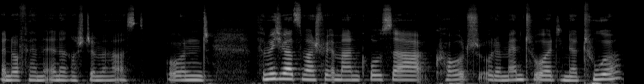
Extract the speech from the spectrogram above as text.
wenn du auf deine innere Stimme hörst. Und für mich war zum Beispiel immer ein großer Coach oder Mentor die Natur.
